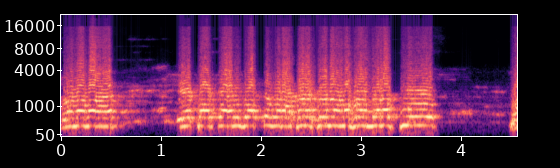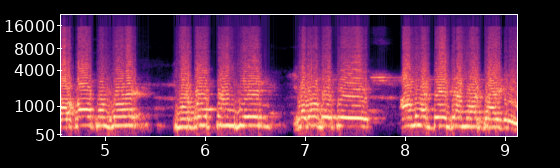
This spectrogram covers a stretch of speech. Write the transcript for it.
ধন্যবাদ এ পর্যায়ে আমি বক্তব্য রাখার জন্য আহ্বান জানাচ্ছি সরকার থেকে সরকার প্রান্তের সভাপতি দেশ আমার পার্টি।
